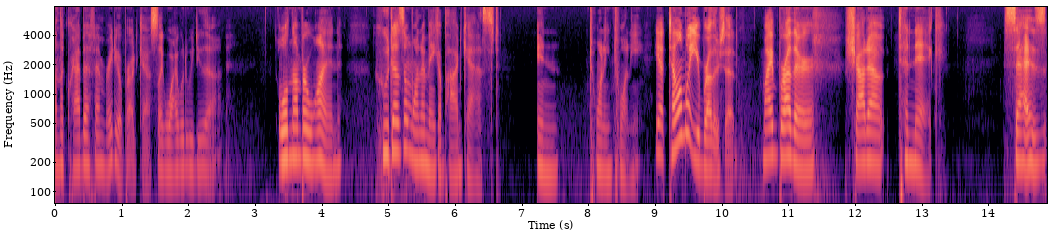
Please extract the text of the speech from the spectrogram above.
on the KRAB FM radio broadcast? Like why would we do that? Well, number one, who doesn't want to make a podcast in 2020? Yeah, tell him what your brother said. My brother, shout out to Nick, says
